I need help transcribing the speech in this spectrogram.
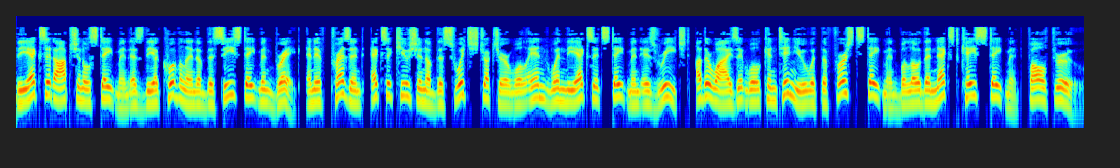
The exit optional statement is the equivalent of the C statement break, and if present, execution of the switch structure will end when the exit statement is reached, otherwise it will continue with the first statement below the next case statement fall through.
